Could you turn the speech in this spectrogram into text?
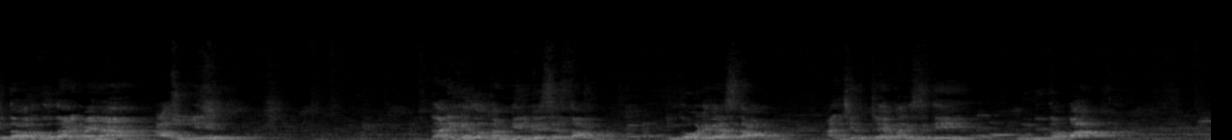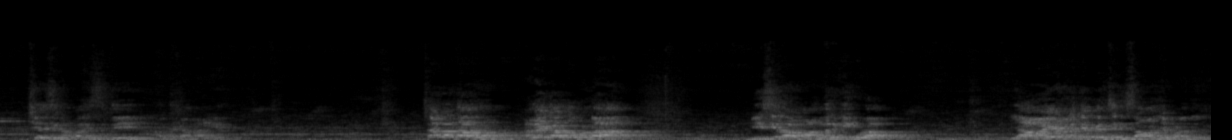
ఇంతవరకు దానిపైన ఆసూకి లేదు. దానికి ఏదో కమిటీలు వేసేస్తాం ఇంకొకటి వేస్తాం అని చెప్తే పరిస్థితి ఉంది తప్ప చేసిన పరిస్థితి అంతకన్నా లేదు. చాలా దారుణం. అదే కాకుండా బీసీల అందరికీ కూడా యాభై ఏళ్ళకే పెన్షన్ ఇస్తామని చెప్పడం జరిగింది.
